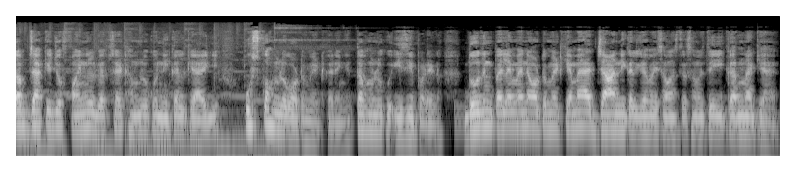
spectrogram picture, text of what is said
तब जाके जो फाइनल वेबसाइट हम लोग को निकल के आएगी, उसको हम लोग ऑटोमेट करेंगे। तब हम लोग को ईजी पड़ेगा। दो दिन पहले मैंने ऑटोमेट किया, मैं जान निकल गया भाई समझते समझते कि करना क्या है।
